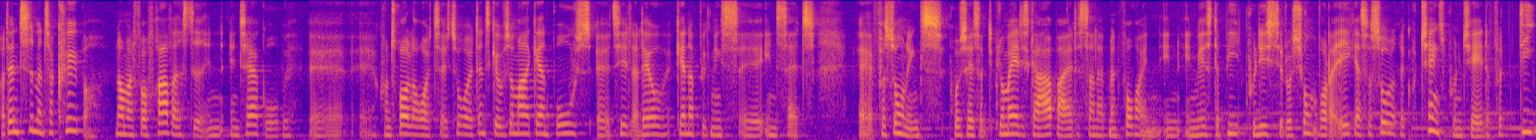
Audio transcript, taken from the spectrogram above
og den tid, man så køber, når man får fraværsted en, en terrorgruppe, øh, øh kontrol over et territorium, den skal jo så meget gerne bruges øh, til at lave genopbygningsindsats, forsoningsprocesser, diplomatisk arbejde, sådan at man får en, en, en mere stabil politisk situation, hvor der ikke er så stort rekrutteringspotentiale, fordi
